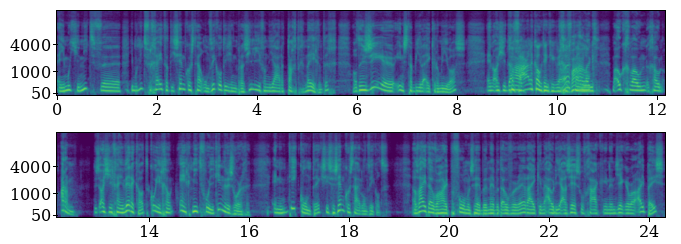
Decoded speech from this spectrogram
En je moet, je, niet, je moet niet vergeten dat die Semco-stijl ontwikkeld is in Brazilië van de jaren 80, 90. Wat een zeer instabiele economie was. En als je daar... Gevaarlijk ook, denk ik wel. gevaarlijk, maar ook gewoon, gewoon arm. Dus als je geen werk had, kon je gewoon echt niet voor je kinderen zorgen. En in die context is de Semco-stijl ontwikkeld. Als wij het over high performance hebben, dan hebben we het over hè, rijk in een Audi A6 of ga ik in een Jaguar I-Pace.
